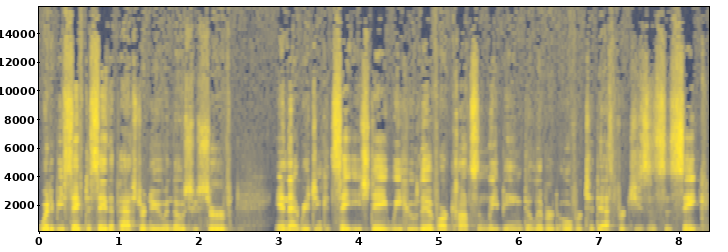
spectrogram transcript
Would it be safe to say that Pastor New and those who serve in that region could say each day, We who live are constantly being delivered over to death for Jesus' sake,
